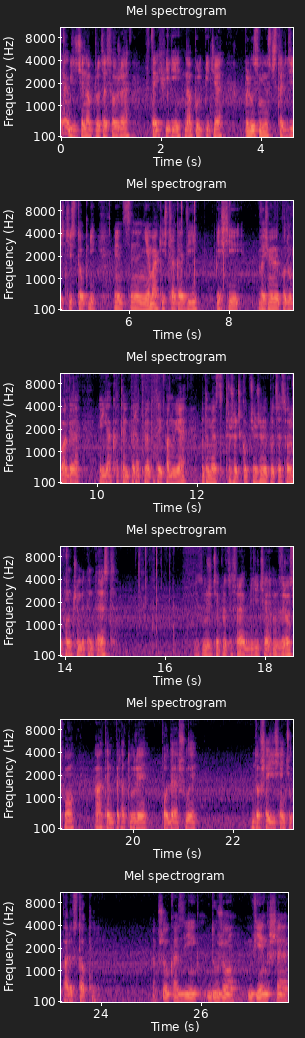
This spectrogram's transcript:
Jak widzicie na procesorze w tej chwili na pulpicie plus minus 40 stopni, więc nie ma jakiejś tragedii, jeśli weźmiemy pod uwagę jaka temperatura tutaj panuje. Natomiast troszeczkę obciążymy procesor, włączymy ten test. Zużycie procesora, jak widzicie, wzrosło, a temperatury podeszły do 60 paru stopni. A przy okazji dużo większe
